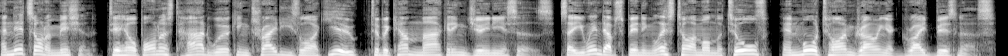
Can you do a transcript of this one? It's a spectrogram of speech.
Annette's on a mission to help honest, hard-working tradies like you to become marketing geniuses, so you end up spending less time on the tools and more time growing a great business.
